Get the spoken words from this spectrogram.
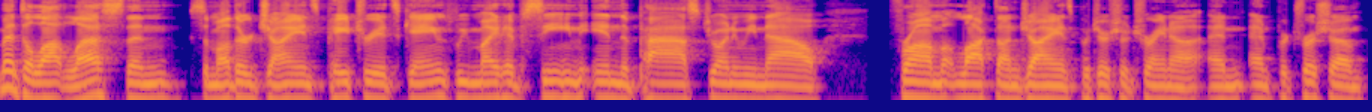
meant a lot less than some other Giants Patriots games we might have seen in the past. Joining me now from Locked On Giants, Patricia Traina. And, and Patricia,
